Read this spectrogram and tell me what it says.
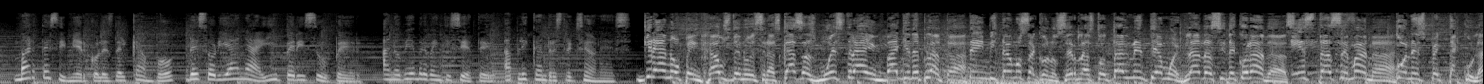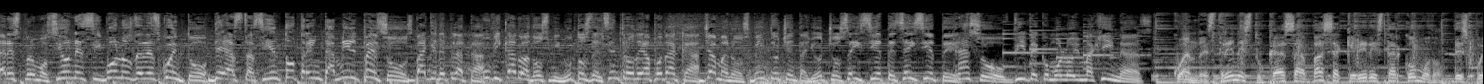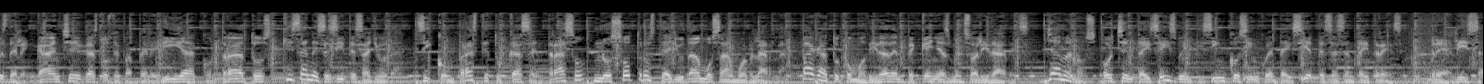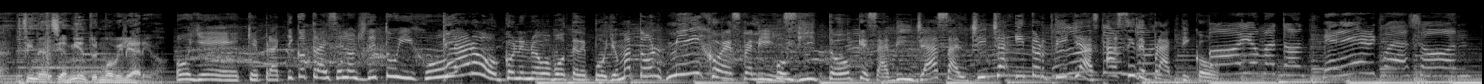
Martes y miércoles del campo de Soriana Hiper y Super. A noviembre 27 aplican restricciones. Gran Open House de nuestras casas muestra en Valle de Plata. Te invitamos a conocerlas totalmente amuebladas y decoradas esta semana con espectaculares promociones y bonos de descuento de hasta 130 mil pesos. Valle de Plata, ubicado a dos minutos del centro de Apodaca. Llámanos 2088-6767. Trazo, vive como lo imaginas. Cuando estrenes tu casa vas a querer estar cómodo. Después del enganche, gastos de papelería, contratos, quizá necesites ayuda. Si compraste tu casa en trazo, nosotros te ayudamos a amueblarla. Paga tu comodidad en pequeñas mensualidades. Llámanos 8625-5763. Realiza financiamiento inmobiliario. Oye, qué práctico traes el lunch de tu hijo. Claro, con el nuevo bote de pollo matón, mi hijo es feliz. Pollito, quesadilla, salchicha y tortillas. Así de práctico.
